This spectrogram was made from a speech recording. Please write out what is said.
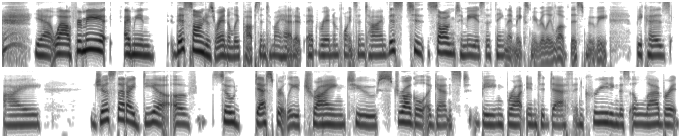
Yeah. Wow. For me, I mean, this song just randomly pops into my head at, at random points in time. This song to me is the thing that makes me really love this movie because I just that idea of so desperately trying to struggle against being brought into death and creating this elaborate,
